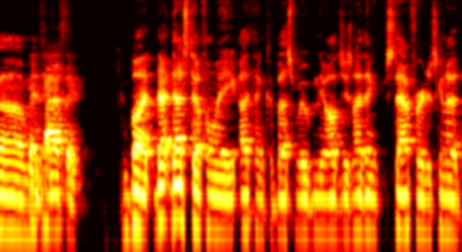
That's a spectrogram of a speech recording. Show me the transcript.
Um, Fantastic. but that that's definitely I think the best move in the offseason. I think Stafford is going to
